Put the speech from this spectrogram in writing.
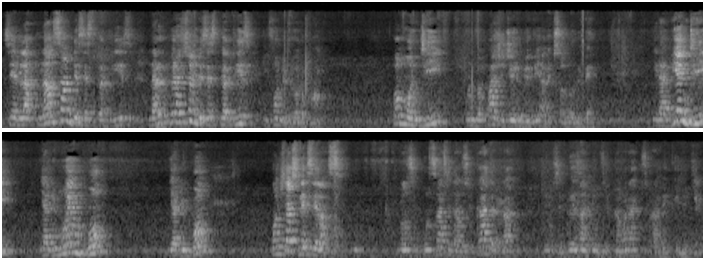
C'est l'ensemble des expertises, la récupération des expertises qui font le développement. Comme on dit, on ne peut pas jeter le bébé avec son eau de bain. Il a bien dit, il y a du moins bon, il y a du bon, on cherche l'excellence. Donc c'est pour ça, c'est dans ce cadre-là que vous ai présenté M. Camara qui sera avec une équipe.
